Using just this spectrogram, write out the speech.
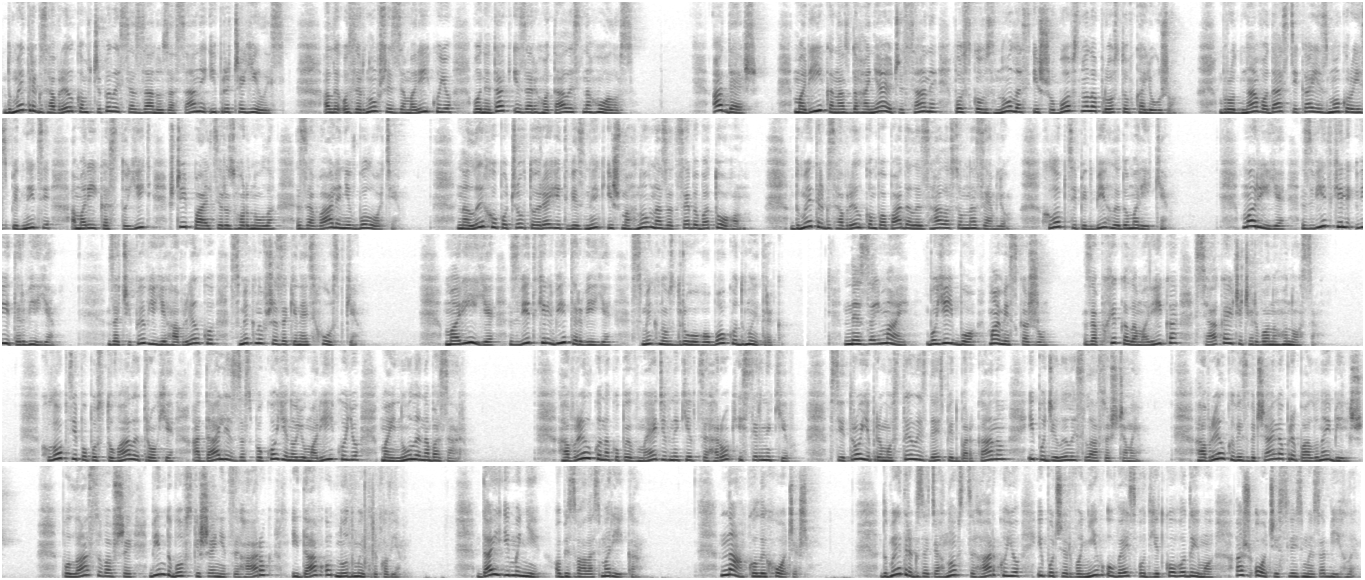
Дмитрик з Гаврилком вчепилися ззаду за сани і причаїлись, але, озирнувшись за Марійкою, вони так і зареготались на голос. А де ж? Марійка, наздоганяючи сани, посковзнулась і шубовснула просто в калюжу. Брудна вода стікає з мокрої спідниці, а Марійка стоїть, ще й пальці розгорнула, завалені в болоті. На лихо почув той регіт візник і шмагнув назад себе батогом. Дмитрик з Гаврилком попадали з галасом на землю. Хлопці підбігли до Марійки. Маріє, звідкіль вітер віє? зачепив її Гаврилко, смикнувши за кінець хустки. Маріє, звідкіль вітер віє? смикнув з другого боку Дмитрик. Не займай, бо їй бо, мамі скажу, запхикала Марійка, сякаючи червоного носа. Хлопці попустували трохи, а далі з заспокоєною Марійкою майнули на базар. Гаврилко накупив медівників, цигарок і сірників. Всі троє примостились десь під барканом і поділились ласощами. Гаврилкові, звичайно, припало найбільш. Поласувавши, він добув з кишені цигарок і дав одну Дмитрикові. Дай і мені, обізвалась Марійка. На, коли хочеш. Дмитрик затягнув з цигаркою і почервонів увесь од їдкого диму, аж очі слізьми забігли.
